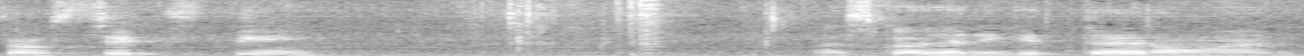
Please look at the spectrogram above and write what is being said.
So 60. Let's go ahead and get that on.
